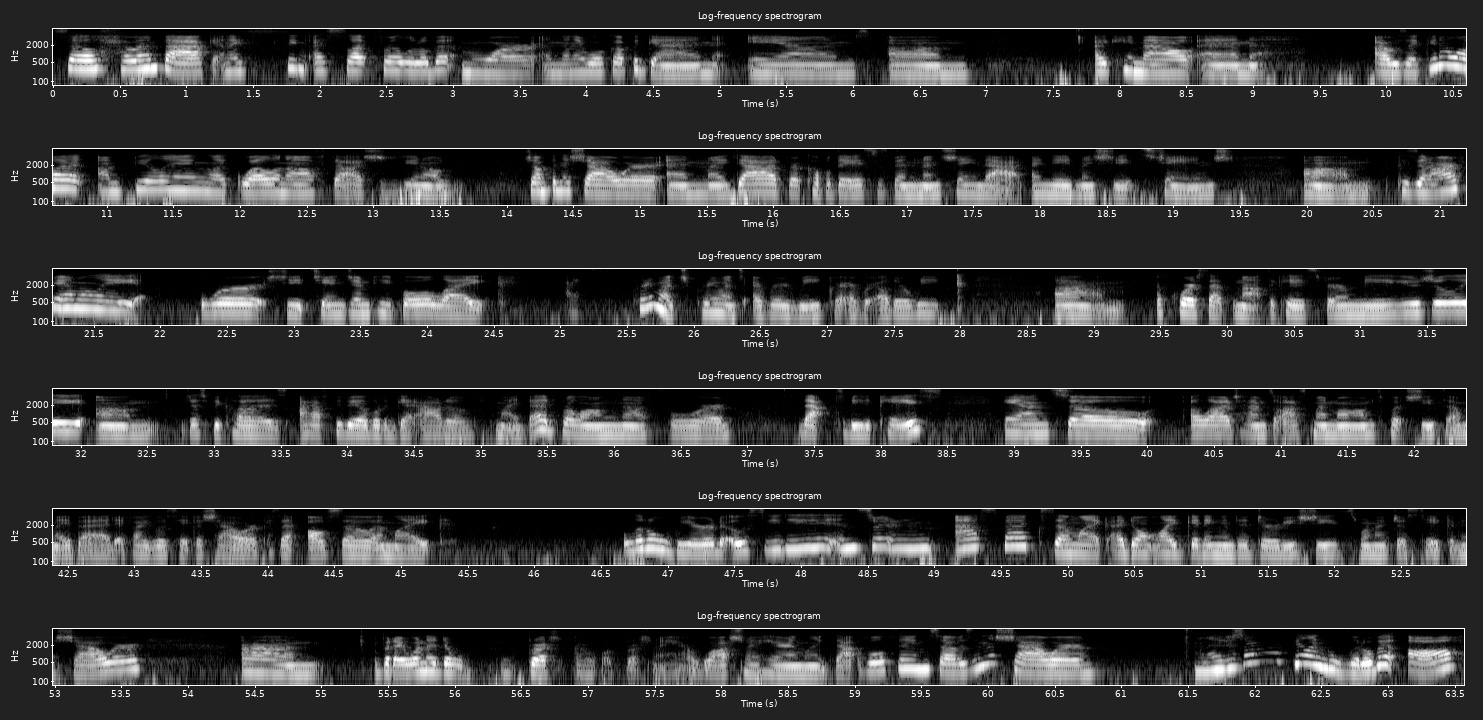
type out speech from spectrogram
So I went back and I think I slept for a little bit more and then I woke up again and um, I came out and I was like, you know what? I'm feeling like well enough that I should, you know, jump in the shower. And my dad, for a couple days, has been mentioning that I need my sheets changed. Because um, in our family, we're sheet changing people like I pretty much, pretty much every week or every other week. Um, of course, that's not the case for me usually, um, just because I have to be able to get out of my bed for long enough for that to be the case. And so a lot of times I'll ask my mom to put sheets on my bed if I go take a shower because I also am like a little weird OCD in certain aspects and like I don't like getting into dirty sheets when I've just taken a shower. Um, but I wanted to brush, oh, brush my hair, wash my hair, and like that whole thing. So I was in the shower, and I just remember feeling a little bit off.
